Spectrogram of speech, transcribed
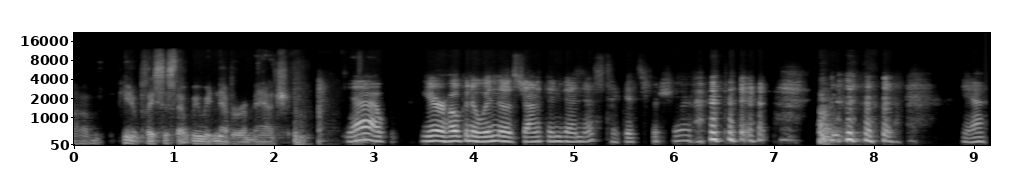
um, you know, places that we would never imagine. Yeah, you're hoping to win those Jonathan Van Ness tickets for sure. yeah,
